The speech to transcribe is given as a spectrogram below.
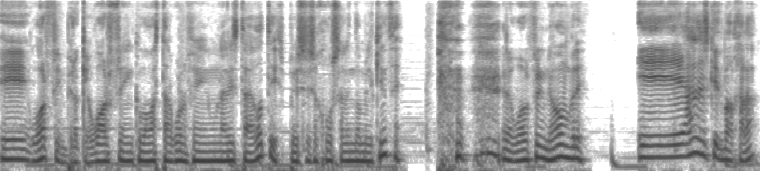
Eh, Warframe, pero que Warframe, ¿cómo va a estar Warframe en una lista de gotis? Pero ese juego sale en 2015. el Warframe no, hombre. Eh, Assassin's Creed Valhalla.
